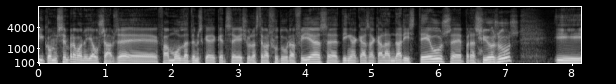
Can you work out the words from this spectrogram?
i com sempre, bueno, ja ho saps, eh, fa molt de temps que, que et segueixo les teves fotografies, eh, tinc a casa calendaris teus, eh, preciosos, i,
